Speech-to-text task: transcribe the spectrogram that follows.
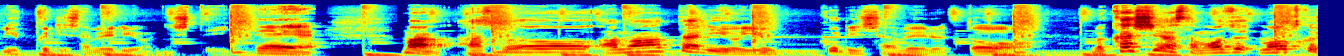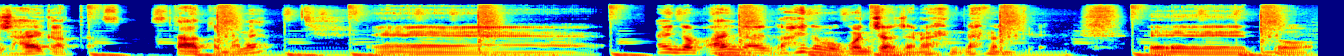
ゆっくり喋るようにしていて、まあ、あそあのあたりをゆっくり喋ると、昔はさ、もうもう少し早かったんです。スタートもね。えー、はいどうも、はい、はい、どうも、こんにちはじゃない、なんだっけ。えー、っと、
